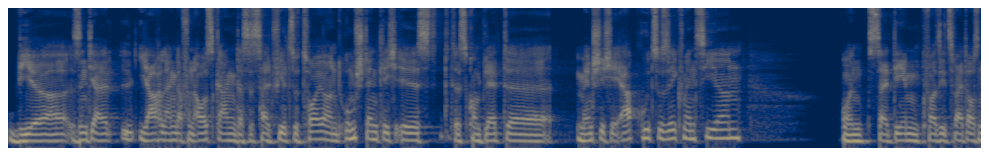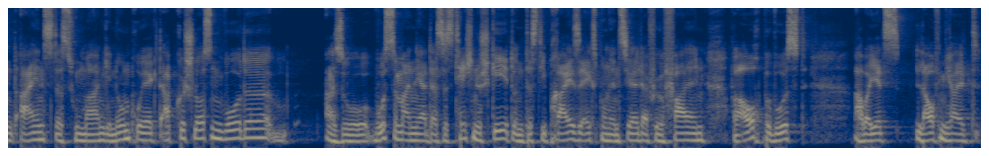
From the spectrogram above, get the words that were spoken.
wir sind ja jahrelang davon ausgegangen, dass es halt viel zu teuer und umständlich ist, das komplette menschliche Erbgut zu sequenzieren. Und seitdem quasi 2001 das Human-Genom-Projekt abgeschlossen wurde, also wusste man ja, dass es technisch geht und dass die Preise exponentiell dafür fallen, war auch bewusst. Aber jetzt laufen wir halt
